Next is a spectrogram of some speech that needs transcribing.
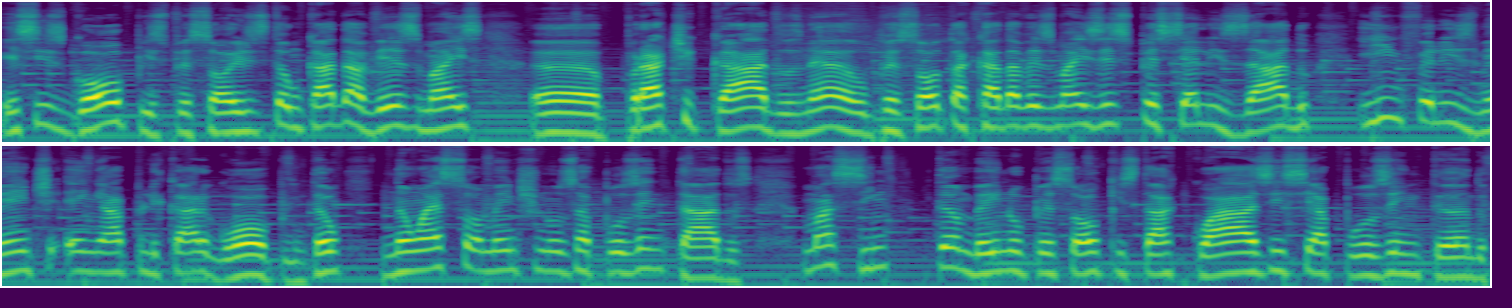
esses golpes, pessoal, eles estão cada vez mais uh, praticados, né? O pessoal está cada vez mais especializado, infelizmente, em aplicar golpe. Então, não é somente nos aposentados, mas sim também no pessoal que está quase se aposentando.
